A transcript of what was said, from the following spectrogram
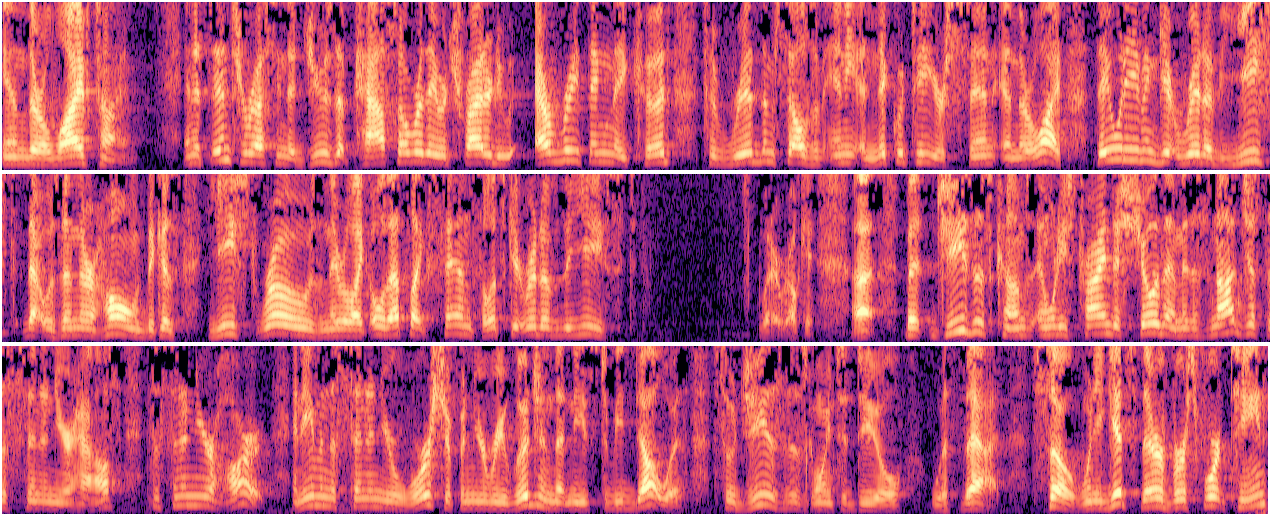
in their lifetime. And it's interesting that Jews at Passover, they would try to do everything they could to rid themselves of any iniquity or sin in their life. They would even get rid of yeast that was in their home because yeast rose, and they were like, oh, that's like sin, so let's get rid of the yeast whatever, okay. Uh, but Jesus comes, and what he's trying to show them is not just the sin in your house, it's a sin in your heart, and even the sin in your worship and your religion that needs to be dealt with. So Jesus is going to deal with that. So, when he gets there, verse 14,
